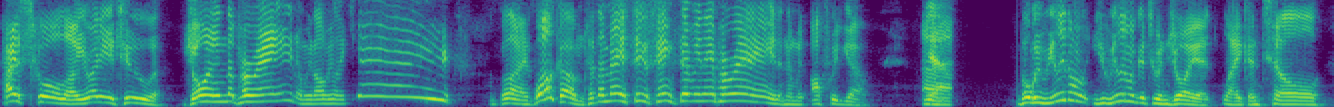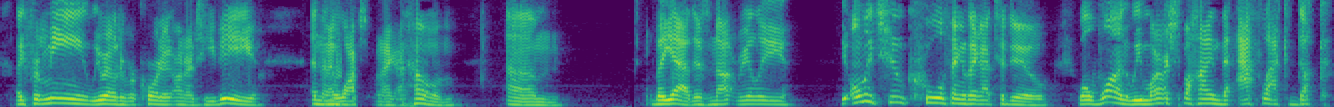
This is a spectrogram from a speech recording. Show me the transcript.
"High school, are you ready to join the parade?" And we'd all be like, "Yay!" We're like, "Welcome to the Macy's Thanksgiving Day Parade," and then we, off we'd go. Yeah. Uh, but we really don't. You really don't get to enjoy it like until like for me, we were able to record it on our TV, and then I Mhm. watched it when I got home. Um, but yeah, there's not really the only two cool things I got to do. Well, one, we marched behind the Aflac duck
